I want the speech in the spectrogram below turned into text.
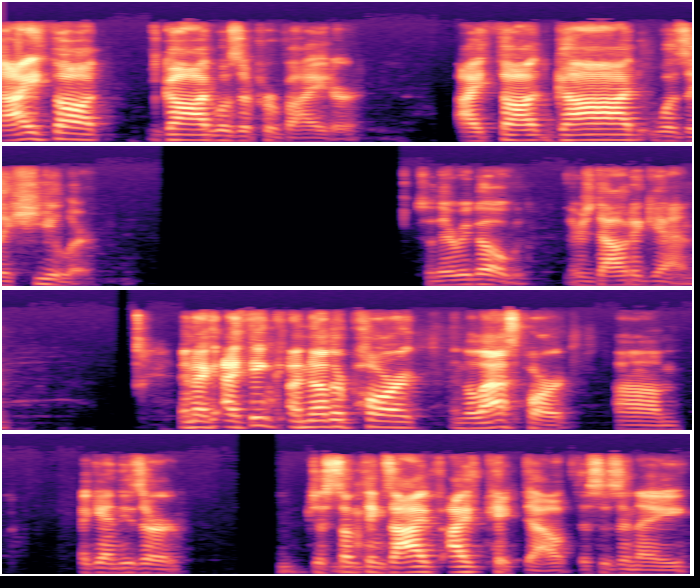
I thought God was a provider. I thought God was a healer. So there we go. There's doubt again. And I, I think another part, and the last part, um, again, these are just some things I've I've picked out. This isn't a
